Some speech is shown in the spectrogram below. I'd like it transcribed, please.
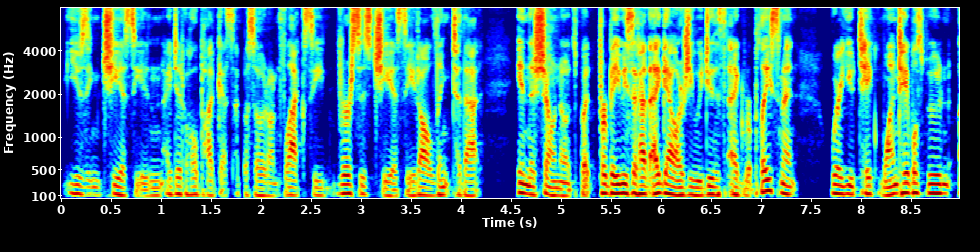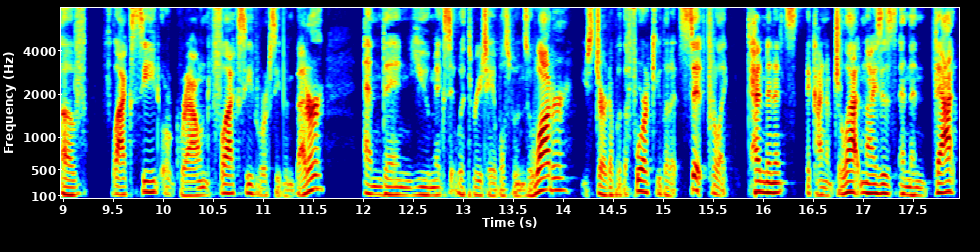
using chia seed. And I did a whole podcast episode on flaxseed versus chia seed. I'll link to that in the show notes. But for babies that have egg allergy, we do this egg replacement where you take one tablespoon of flaxseed or ground flaxseed works even better. And then you mix it with three tablespoons of water. You stir it up with a fork. You let it sit for like 10 minutes. It kind of gelatinizes. And then that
